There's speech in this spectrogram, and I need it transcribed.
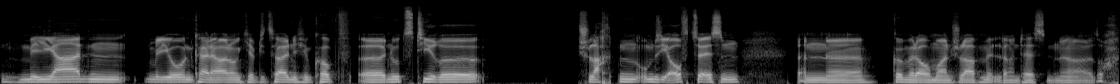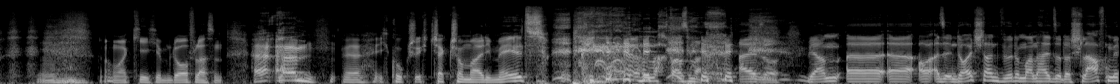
Milliarden, Millionen, keine Ahnung, ich habe die Zahlen nicht im Kopf, äh, Nutztiere schlachten, um sie aufzuessen, dann äh, können wir da auch mal ein Schlafmittel dran testen. Ne? Also mhm. mal Kirche im Dorf lassen. Äh, ich guck, ich check schon mal die Mails. Mach das mal. Also, wir haben, äh, äh, also in Deutschland würde man halt so das Schlafmittel,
